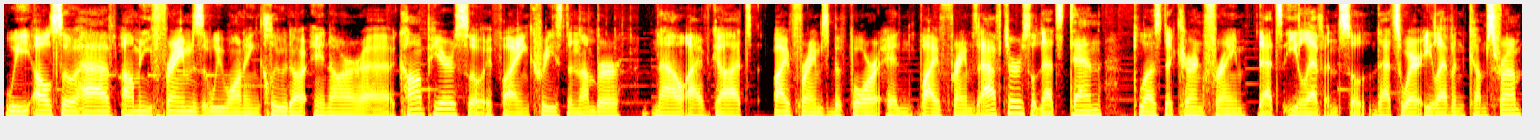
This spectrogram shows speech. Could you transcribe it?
We also have how many frames we want to include our, in our uh, comp here. So if I increase the number, now I've got five frames before and five frames after. So that's 10 plus the current frame, that's 11. So that's where 11 comes from.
